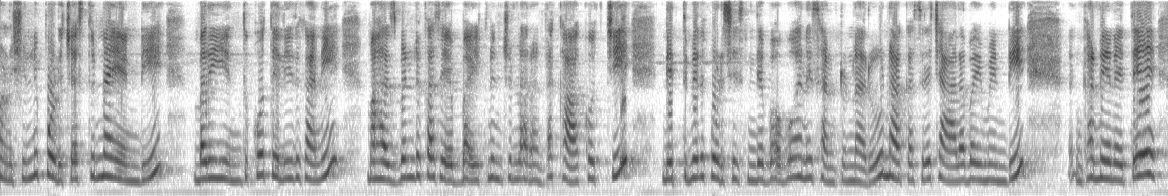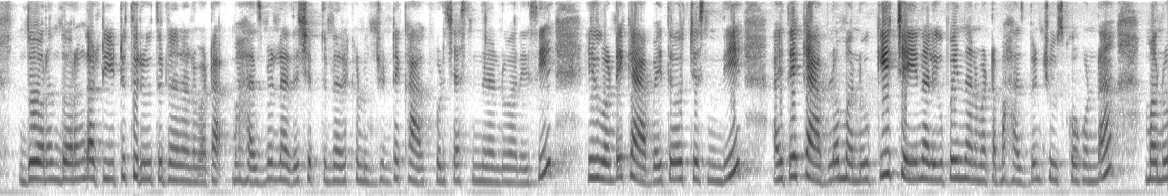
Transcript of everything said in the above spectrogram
మనుషుల్ని పొడి చేస్తున్నాయండి. మరి ఎందుకో తెలియదు కానీ మా హస్బెండ్ కాసేపు బయట నుంచి ఉన్నారంట కాకు వచ్చి నెత్తి మీద పొడి చేసిందే బాబు అనేసి అంటున్నారు. నాకు అసలు చాలా భయం అండి ఇంకా నేనైతే దూరం దూరంగా అటు ఇటు తిరుగుతున్నాను అనమాట. మా హస్బెండ్ అదే చెప్తున్నారు ఇక్కడ నుంచి ఉంటే కాకు పొడి చేస్తుంది నన్ను అనేసి. ఇదిగోండి క్యాబ్ అయితే వచ్చేసింది. అయితే క్యాబ్లో మనుకి చెయ్యి నలిగిపోయింది అనమాట మా హస్బెండ్ చూసుకోకుండా. మను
